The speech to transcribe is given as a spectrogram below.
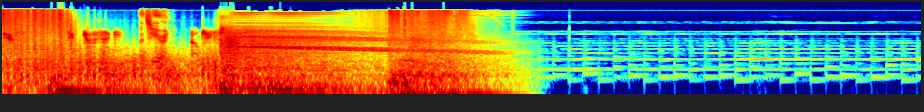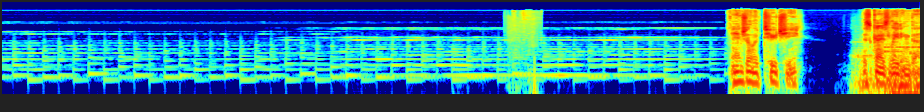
Pearce? You got a sec? Let's hear. Okay. Angelo Tucci. This guy's leading the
